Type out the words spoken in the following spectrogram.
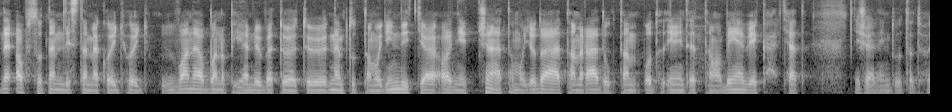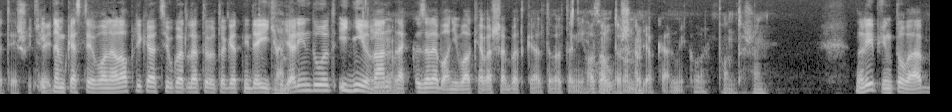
de abszolút nem néztem meg, hogy, hogy van-e abban a pihenőbe töltő, nem tudtam, hogy indítja, annyit csináltam, hogy odaálltam, rádugtam, oda érintettem a BMW kártyát, és elindult a töltés. Úgyhogy... Itt nem kezdtél volna el applikációkat letöltögetni, de így, nem. hogy elindult, így nyilván Igen. legközelebb annyival kevesebbet kell tölteni hazaúton, vagy akármikor. Pontosan. Na lépjünk tovább.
